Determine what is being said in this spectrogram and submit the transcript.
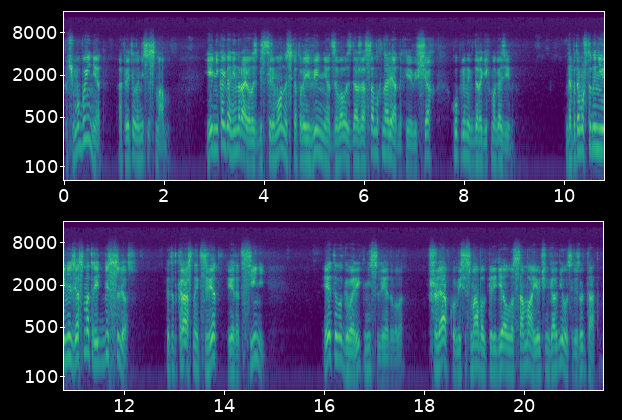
«Почему бы и нет?» — ответила миссис Мабл. Ей никогда не нравилась бесцеремонность, которой Винни отзывалась даже о самых нарядных ее вещах, купленных в дорогих магазинах. Да потому что на нее нельзя смотреть без слез. Этот красный цвет и этот синий. Этого говорить не следовало. Шляпку миссис Мабл переделала сама и очень гордилась результатом.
